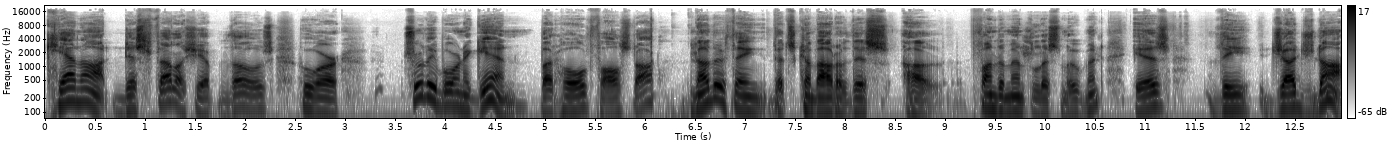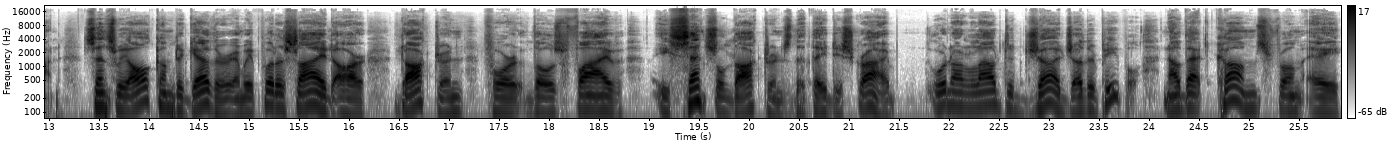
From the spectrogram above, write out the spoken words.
cannot disfellowship those who are truly born again but hold false doctrine. Another thing that's come out of this uh, fundamentalist movement is the judge not. Since we all come together and we put aside our doctrine for those five essential doctrines that they describe, we're not allowed to judge other people. Now, that comes from a, a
